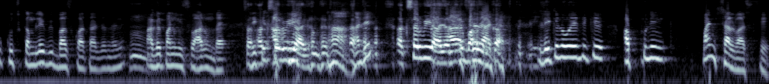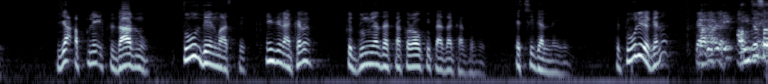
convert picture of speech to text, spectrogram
ਉਹ ਕੁਝ ਕਮਲੇ ਵੀ ਬਸ ਕੁਆਤ ਆ ਜਾਂਦੇ ਨੇ। ਪਾਗਲਪਨ ਵੀ ਸਵਾਰ ਹੁੰਦਾ ਹੈ। ਅਕਸਰ ਵੀ ਆ ਜਾਂਦੇ ਨੇ। ਹਾਂ ਹਾਂਜੀ? ਅਕਸਰ ਵੀ ਆ ਜਾਂਦੇ ਨੇ ਨੇ। ਲੇਕਿਨ ਉਹ ਇਹ ਕਿ ਆਪਣੀ 5 ਸਾਲ ਵਾਸਤੇ ਜਾਂ ਆਪਣੇ ਇਕਤਦਾਰ ਨੂੰ ਤੂਲ ਦੇਣ ਵਾਸਤੇ ਇੰਜ ਨਾ ਕਰਨ ਕਿ ਦੁਨੀਆ ਦਾ ਟਕਰਾਅ ਕੋਈ ਪੈਦਾ ਕਰ ਦੇਵੇ। ਅੱਛੀ ਗੱਲ ਨਹੀਂ ਹੈਗੀ। ਕਿ ਤੂਲ ਹੀ ਰੱਖੇ ਨਾ। ہاں، ہم جیسا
